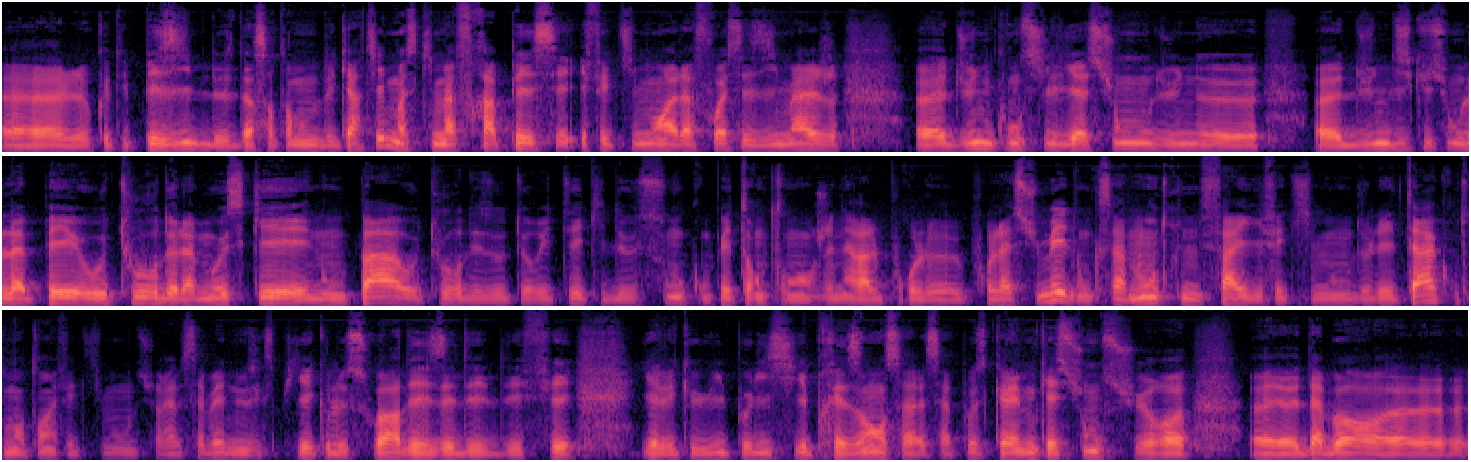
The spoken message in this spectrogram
euh, le côté paisible d'un certain nombre de quartiers. Moi, ce qui m'a frappé, c'est effectivement à la fois ces images d'une conciliation, d'une d'une discussion de la paix autour de la mosquée et non pas autour des autorités qui sont compétentes en général pour le pour l'assumer. Donc ça montre une faille effectivement de l'État. Quand on entend effectivement M. Rebsaben nous expliquer que le soir des, des, des faits, il y avait que huit policiers présents, ça, ça pose quand même question sur euh, d'abord euh,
